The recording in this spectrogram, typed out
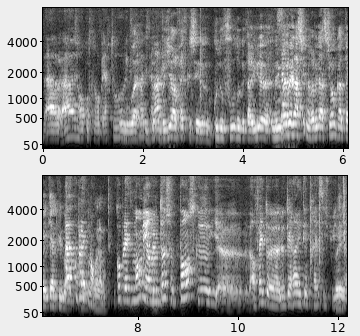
bah voilà, j'ai rencontré Roberto, etc. Ouais, on, peut, on peut dire en fait que c'est un coup de foudre que tu as eu, euh, une Ça- révélation, une révélation quand tu as été à Cuba. Ah, complètement. Voilà. Complètement, mais en même temps, je pense que euh, en fait, euh, le terrain était prêt, si je puis Oui, dire.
